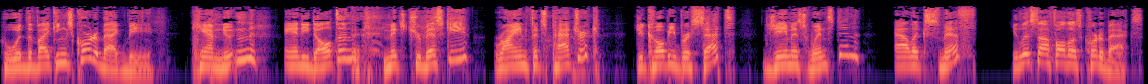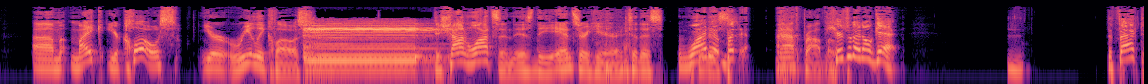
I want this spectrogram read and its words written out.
who would the Vikings quarterback be? Cam Newton, Andy Dalton, Mitch Trubisky, Ryan Fitzpatrick, Jacoby Brissett, Jameis Winston, Alex Smith. He lists off all those quarterbacks. Um, Mike, you're close. You're really close. Deshaun Watson is the answer here to this, Why to do- but- math problem. Here's what I don't get. The fact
